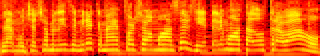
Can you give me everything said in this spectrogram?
La muchacha me dice, mira, ¿qué más esfuerzo vamos a hacer? Si ya tenemos hasta dos trabajos,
